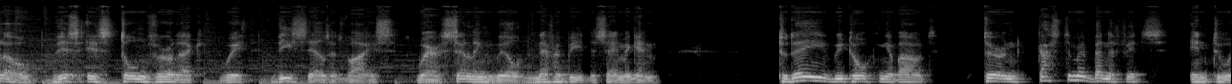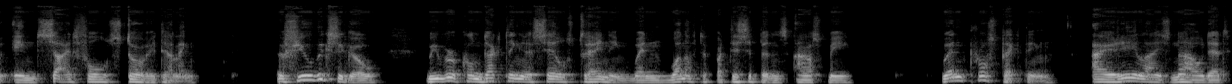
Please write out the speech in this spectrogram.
Hello, this is Ton Verlek with The Sales Advice, where selling will never be the same again. Today we're talking about turn customer benefits into insightful storytelling. A few weeks ago, we were conducting a sales training when one of the participants asked me, when prospecting, I realize now that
